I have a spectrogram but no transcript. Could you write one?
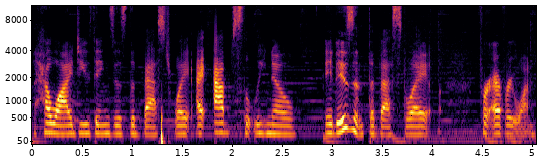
how I do things is the best way. I absolutely know it isn't the best way for everyone.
